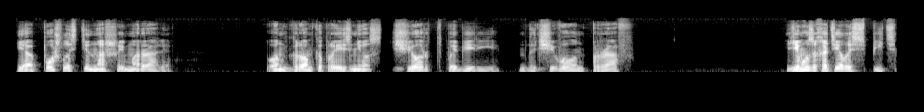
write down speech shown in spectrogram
и о пошлости нашей морали. Он громко произнес «Черт побери! До чего он прав!» Ему захотелось пить.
